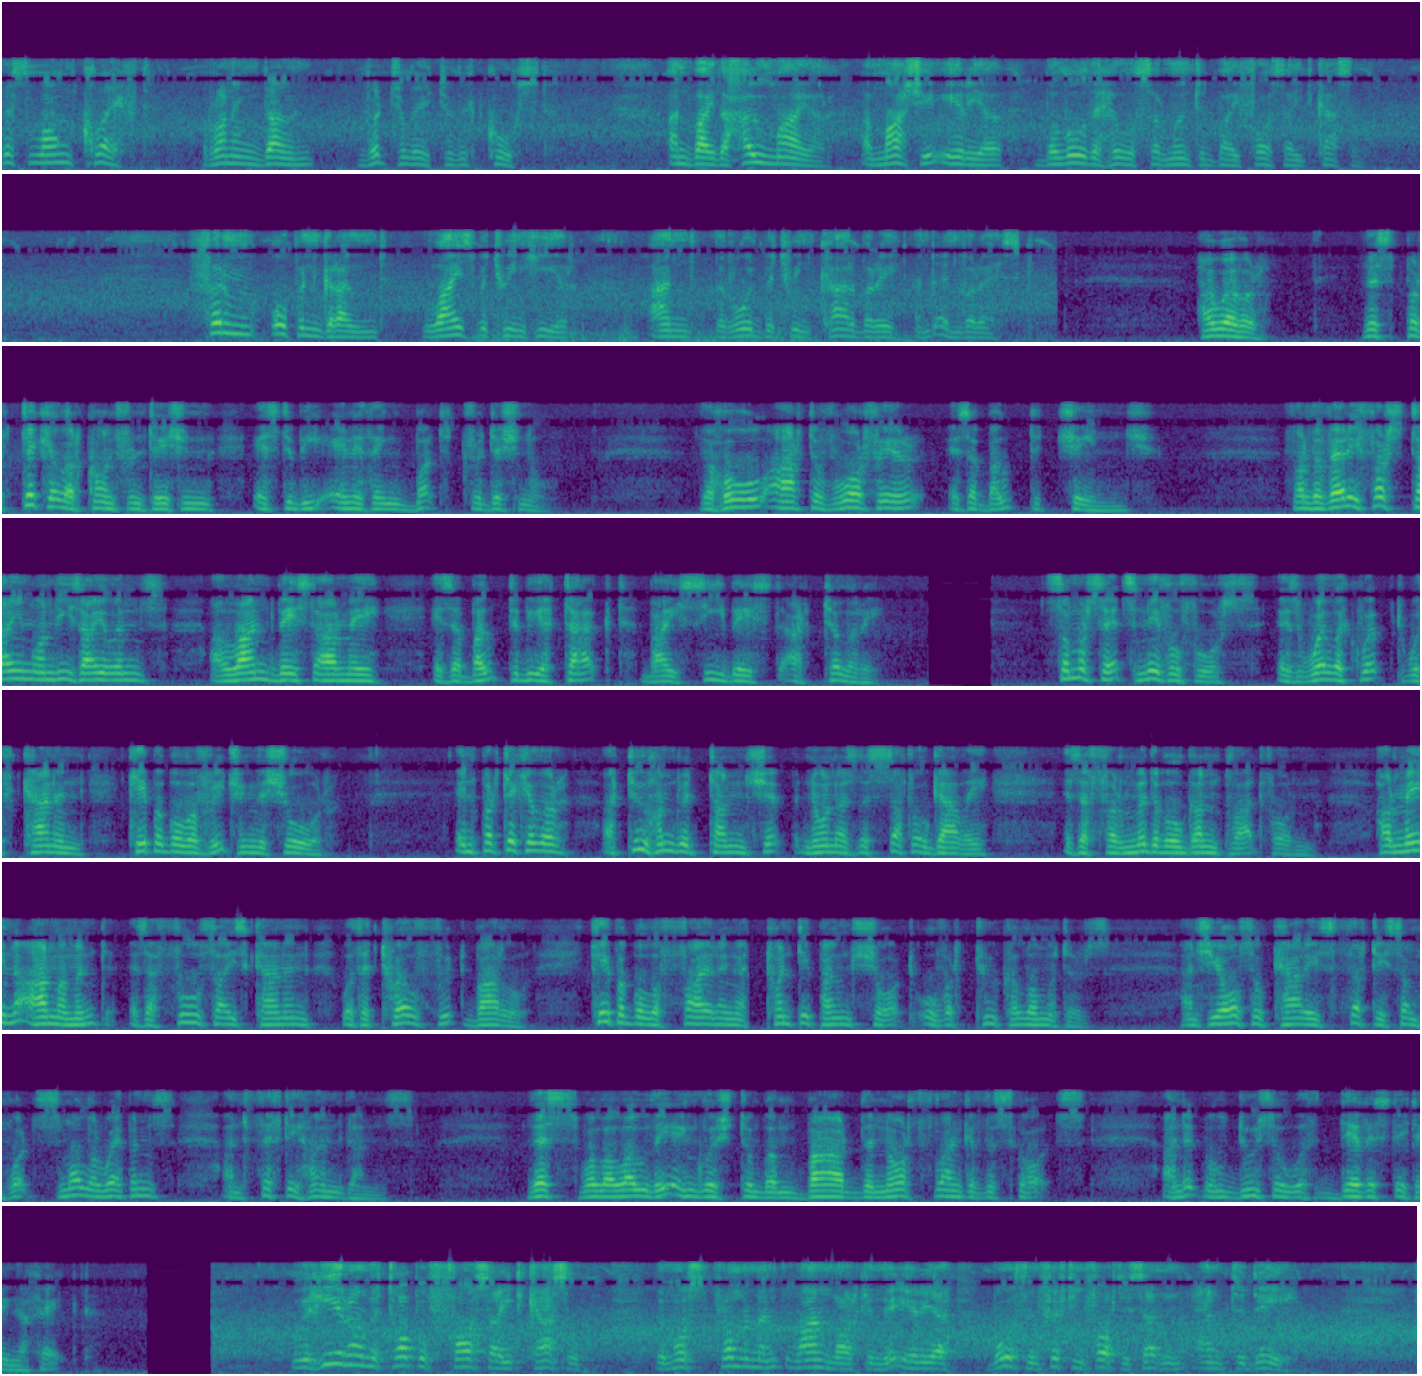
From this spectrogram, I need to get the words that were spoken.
This long cleft running down virtually to the coast, and by the How Mire, a marshy area below the hill surmounted by Fawside Castle. Firm open ground lies between here and the road between Carberry and Inveresk. However, this particular confrontation is to be anything but traditional. The whole art of warfare is about to change. For the very first time on these islands, a land-based army is about to be attacked by sea-based artillery. Somerset's naval force is well equipped with cannon capable of reaching the shore. In particular, a 200-ton ship known as the Subtle Galley is a formidable gun platform. Her main armament is a full-size cannon with a 12-foot barrel capable of firing a 20 pound shot over two kilometres, and she also carries 30 somewhat smaller weapons and 50 handguns. This will allow the English to bombard the north flank of the Scots, and it will do so with devastating effect. We're here on the top of Fawside Castle, the most prominent landmark in the area both in 1547 and today.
